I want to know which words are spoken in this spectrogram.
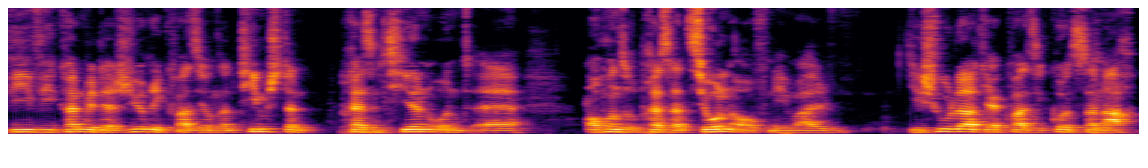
wie, wie können wir der Jury quasi unseren Teamstand präsentieren und äh, auch unsere Präsentation aufnehmen, weil die Schule hat ja quasi kurz danach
